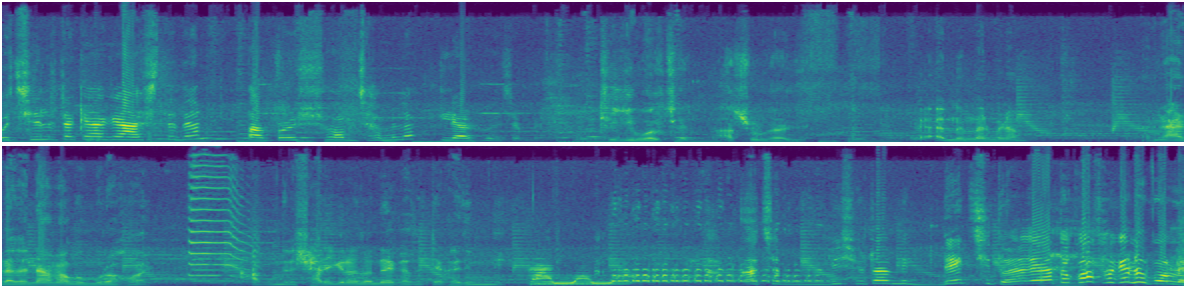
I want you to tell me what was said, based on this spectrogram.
ওই ছেলেটাকে আগে আসতে দেন তারপরে সব ঝামেলা ক্লিয়ার হয়ে যাবে। ঠিকই বলছেন আসুক আগে। মেম্বার ম্যাডাম রায়ডা দেন আমাকে মুরা হয়। আপনার শাড়ি কেনার জন্য এক হাজার টাকা দিমনি। আচ্ছা বিষয়টা আমি দেখছি তো। এত কথা কেন বলো?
